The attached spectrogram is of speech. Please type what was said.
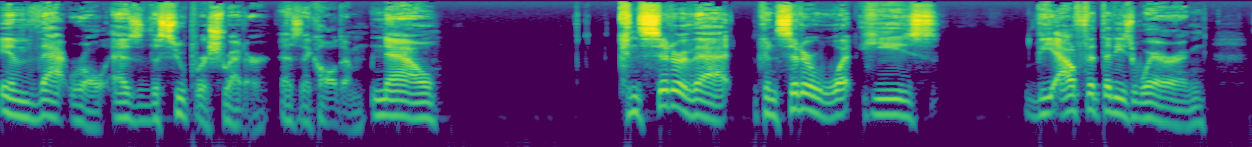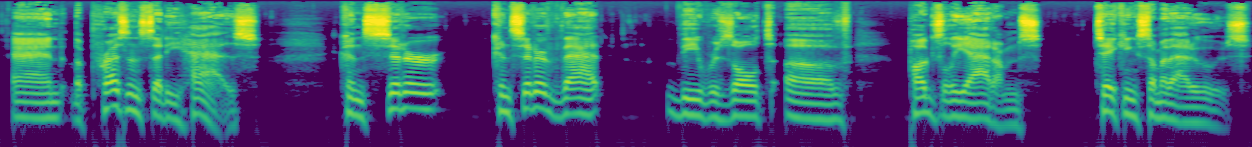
in that role as the super shredder, as they called him. Now, consider that, consider what he's, the outfit that he's wearing and the presence that he has. Consider, consider that the result of Pugsley Addams taking some of that ooze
